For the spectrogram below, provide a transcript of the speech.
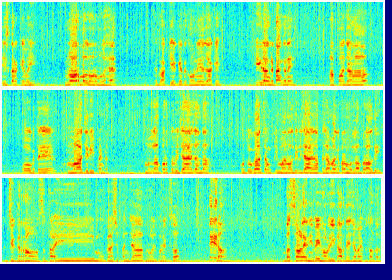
ਇਸ ਕਰਕੇ ਭਾਈ ਨਾਰਮਲ ਨਾਰਮਲ ਹੈ। ਤੇ ਬਾਕੀ ਅੱਗੇ ਦਿਖਾਉਨੇ ਆ ਜਾ ਕੇ ਕੀ ਰੰਗ ਢੰਗ ਨੇ। ਆਪਾਂ ਜਾਣਾ ਭੋਗ ਤੇ ਮਾਜਰੀ ਪਿੰਡ। ਮੁੱਲਾਂਪੁਰ ਤੋਂ ਵੀ ਜਾਇਆ ਜਾਂਦਾ। ਉਹ ਦੁਗਾ ਚੌਂਕੀ ਮਾਂ ਦੀ ਵੀ ਜਾਇਆ ਜਾਂਦਾ। ਪਜਾਵਾਂਗੇ ਪਰ ਮੁੱਲਾਂਪੁਰ ਵਾਲ ਦੀ। ਜਗਰੋਂ 27 ਮੋਗਾ 56 ਫਿਰੋਜ਼ਪੁਰ 113 ਬੱਸਾਂ ਵਾਲੇ ਨਹੀਂ ਬਈ, ਹੌਲੀ ਕਰਦੇ ਜਮਾਂ ਹੀ ਪਤੰਦਰ।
